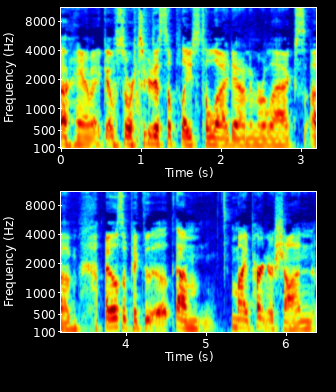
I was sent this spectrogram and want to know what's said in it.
a hammock of sorts or just a place to lie down and relax. Um, I also picked um, my partner Sean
